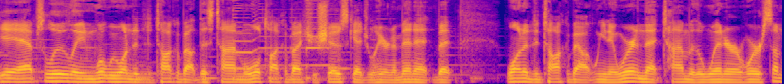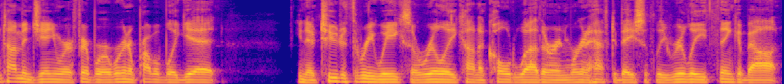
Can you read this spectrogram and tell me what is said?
Yeah, absolutely. And what we wanted to talk about this time, and we'll talk about your show schedule here in a minute, but wanted to talk about, you know, we're in that time of the winter where sometime in January, February, we're going to probably get, you know, two to three weeks of really kind of cold weather. And we're going to have to basically really think about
